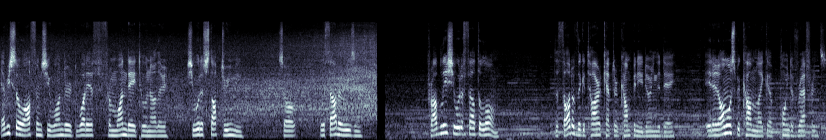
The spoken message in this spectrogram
Every so often she wondered what if, from one day to another, she would have stopped dreaming. So, without a reason. Probably she would have felt alone. The thought of the guitar kept her company during the day. It had almost become like a point of reference.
